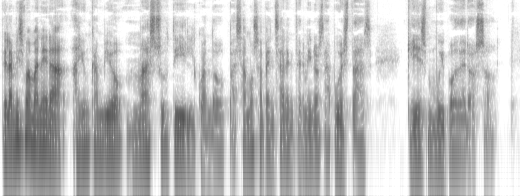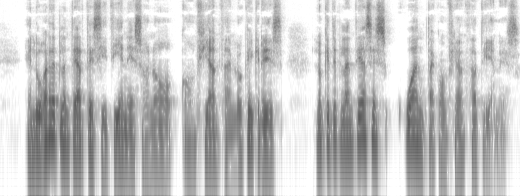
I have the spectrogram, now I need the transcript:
De la misma manera, hay un cambio más sutil cuando pasamos a pensar en términos de apuestas, que es muy poderoso. En lugar de plantearte si tienes o no confianza en lo que crees, lo que te planteas es cuánta confianza tienes.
